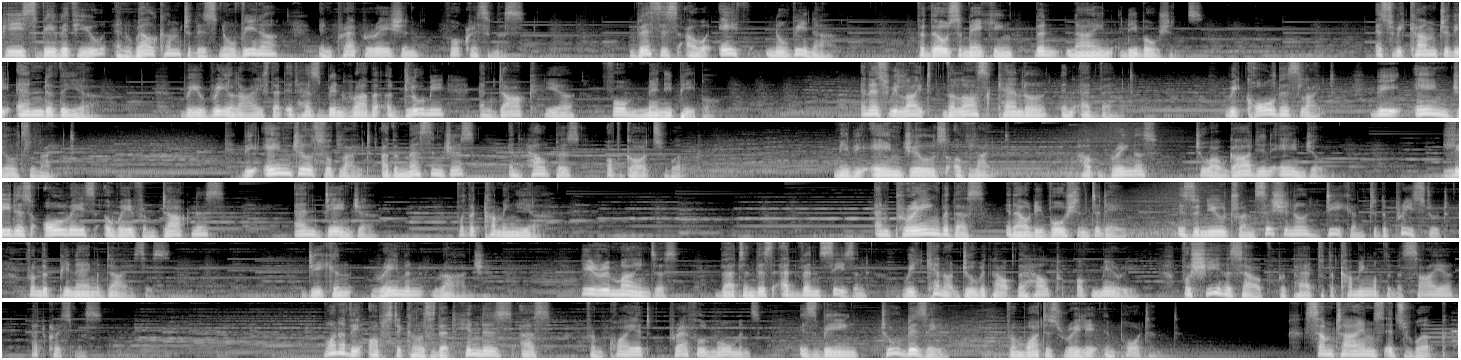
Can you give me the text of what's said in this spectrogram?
Peace be with you and welcome to this novena in preparation for Christmas. This is our eighth novena for those making the nine devotions. As we come to the end of the year, we realize that it has been rather a gloomy and dark year for many people. And as we light the last candle in Advent, we call this light the angel's light. The angels of light are the messengers and helpers of God's work. May the angels of light help bring us to our guardian angel. Lead us always away from darkness and danger for the coming year. And praying with us in our devotion today is the new transitional deacon to the priesthood from the Penang Diocese. Deacon Raymond Raj. He reminds us that in this Advent season we cannot do without the help of Mary, for she herself prepared for the coming of the Messiah at Christmas. One of the obstacles that hinders us from quiet, prayerful moments is being too busy from what is really important. Sometimes it's work,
